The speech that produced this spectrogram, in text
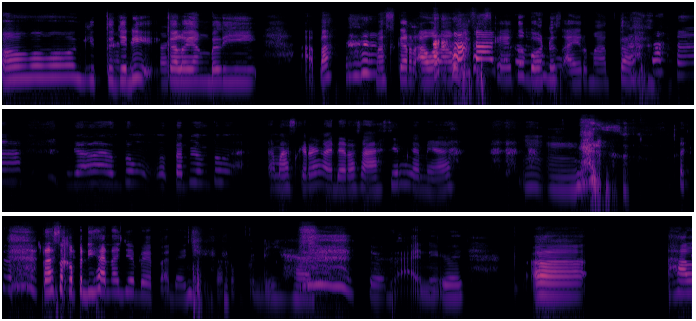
Oh, gitu. Jadi kalau yang beli apa? Masker awal-awal Fiska itu bonus air mata. Enggak lah, untung tapi untung maskernya nggak ada rasa asin kan ya? Mm -mm, rasa kepedihan aja beb adanya. Kepedihan. ya udah ini uh, hal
